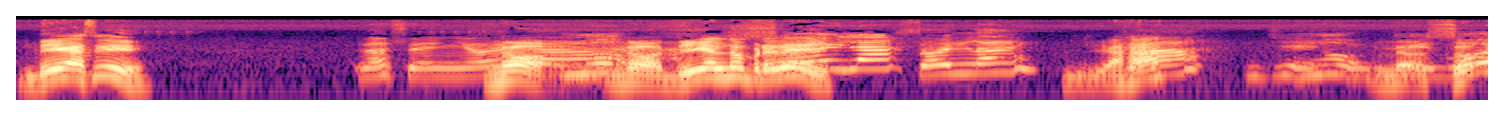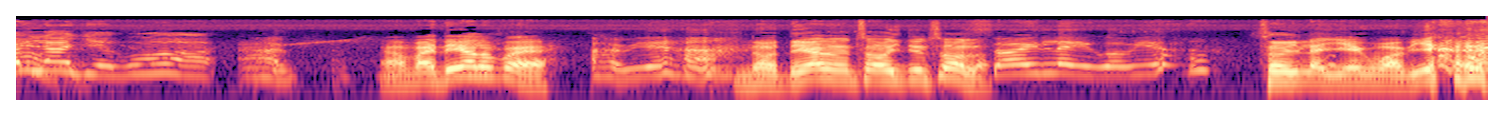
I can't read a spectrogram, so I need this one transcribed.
Diga así. La señora. No, no, diga el nombre de ella. Soy la. Ajá. no, No, so- Zoila llegó a, A, Ah, va, dígalo pues. a vieja. No, dígalo soy de un solo. Soy la digo vieja. Soy la yegua vieja.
